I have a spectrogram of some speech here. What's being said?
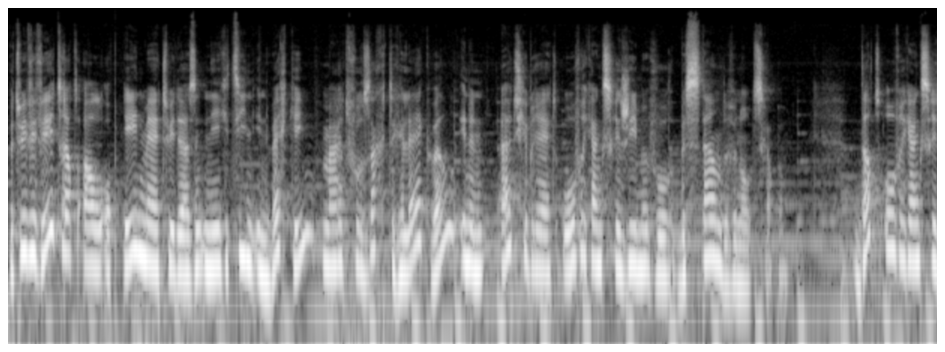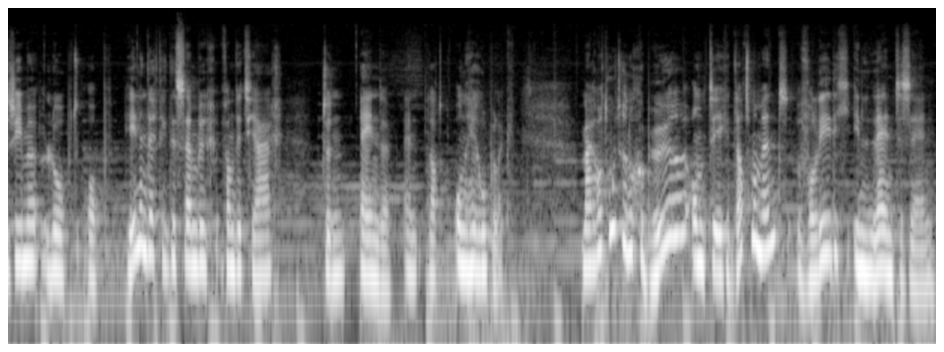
Het WVV trad al op 1 mei 2019 in werking, maar het voorzag tegelijk wel in een uitgebreid overgangsregime voor bestaande vennootschappen. Dat overgangsregime loopt op 31 december van dit jaar ten einde en dat onherroepelijk. Maar wat moet er nog gebeuren om tegen dat moment volledig in lijn te zijn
